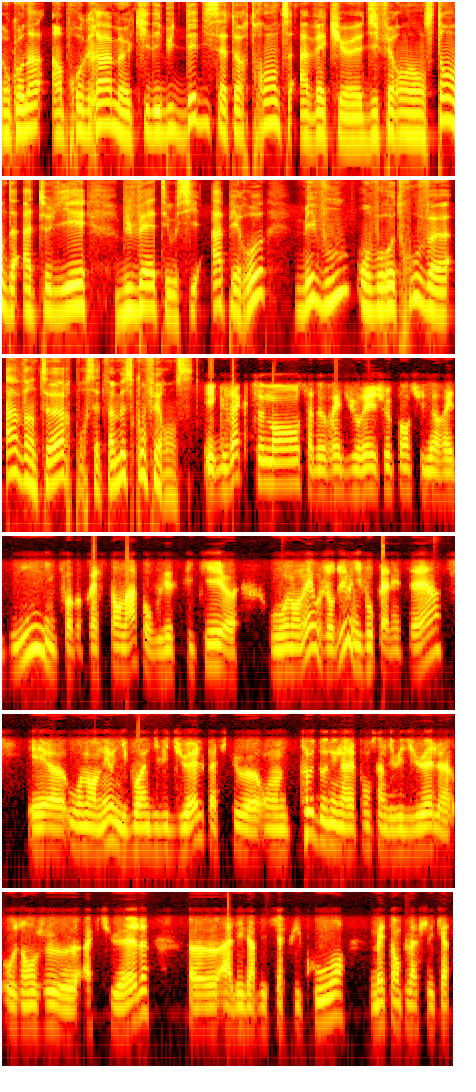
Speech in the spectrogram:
Donc on a un programme qui débute dès 17h30 avec euh, différents stands, ateliers, buvettes et aussi apéros. Mais vous, on vous retrouve euh, à 20h pour cette fameuse conférence. Exactement, ça devrait durer je pense une heure et demie. Il me faut à peu près ce temps-là pour vous expliquer euh, où on en est aujourd'hui au niveau planétaire et où on en est au niveau individuel parce qu'on peut donner une réponse individuelle aux enjeux actuels, aller vers des circuits courts, mettre en place les 4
